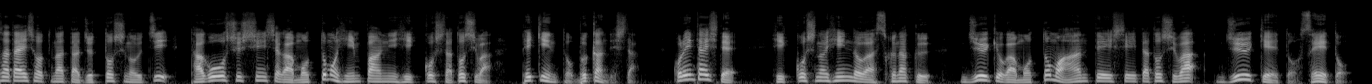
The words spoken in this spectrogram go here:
査対象となった10都市のうち多合出身者が最も頻繁に引っ越した都市は北京と武漢でした。これに対して、引っ越しの頻度が少なく、住居が最も安定していた都市は、重慶と成都。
